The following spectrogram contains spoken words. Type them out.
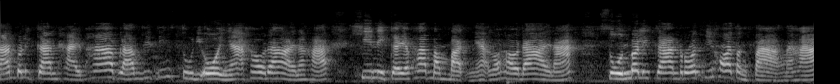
ร้านบริการถ่ายภาพ ร้านวิดดิ้งสตูดิโออย่างเงี้ยเข้าได้นะคะ คลินิกกายภาพบำบัดเงี้ยก็เข้าได้นะ ศูนย์บริการรถยี่ห้อต่างๆนะคะ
